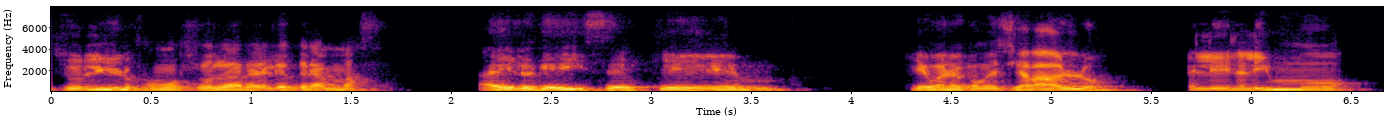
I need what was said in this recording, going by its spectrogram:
su libro famoso La rebelión de las masas. Ahí lo que dice es que, que, bueno, como decía Pablo, el liberalismo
